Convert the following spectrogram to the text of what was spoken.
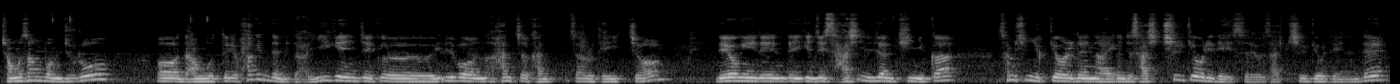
정상 범주로 어, 나온 것들이 확인됩니다. 이게 이제 그 일본 한자 간자로 돼 있죠. 내용이 되는데 이게 이제 41년 뒤니까 36개월 된 아이가 이제 47개월이 돼 있어요. 47개월 돼 있는데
